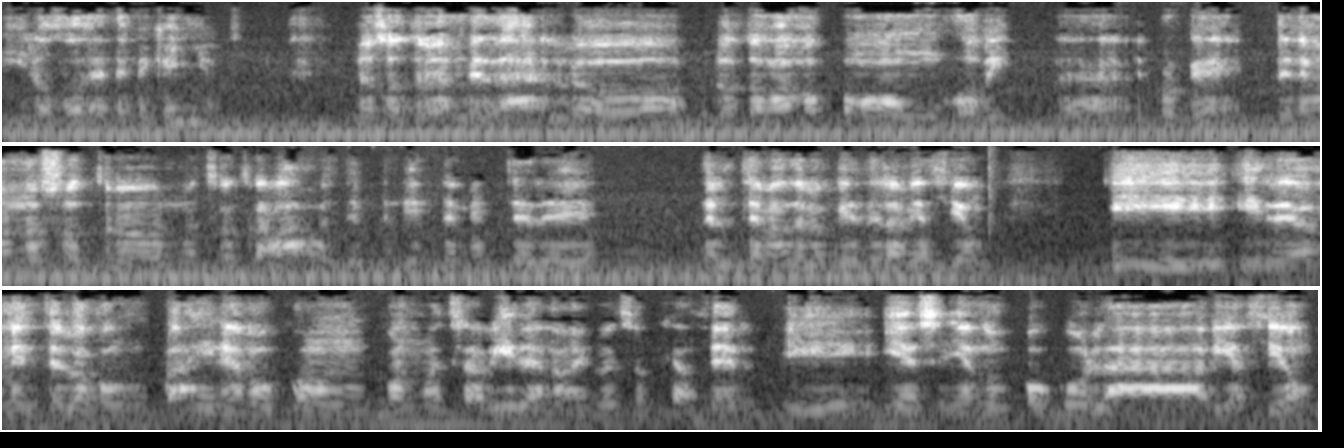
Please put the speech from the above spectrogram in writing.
y los dos desde pequeños. Nosotros en verdad lo, lo tomamos como un hobby, eh, porque tenemos nosotros nuestro trabajo independientemente de, del tema de lo que es de la aviación y, y realmente lo compaginamos con, con nuestra vida ¿no? y nuestros quehacer y, y enseñando un poco la aviación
